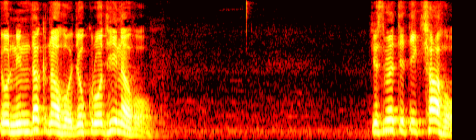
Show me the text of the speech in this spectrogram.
जो निंदक न हो, जो क्रोधी न हो, जिसमें तितिक्षा हो,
